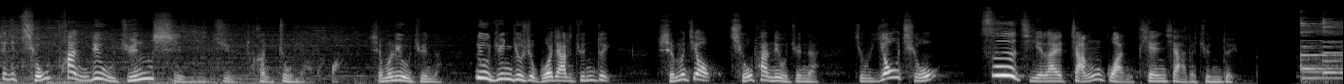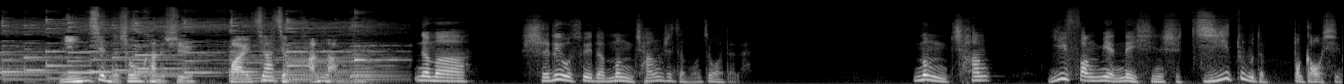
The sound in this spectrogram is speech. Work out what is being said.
这个求叛六军是一句很重要的话。什么六军呢？六军就是国家的军队，什么叫求叛六军呢？就要求自己来掌管天下的军队。您现在收看的是《百家讲坛》栏目。那么，十六岁的孟昶是怎么做的呢？孟昶一方面内心是极度的不高兴，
